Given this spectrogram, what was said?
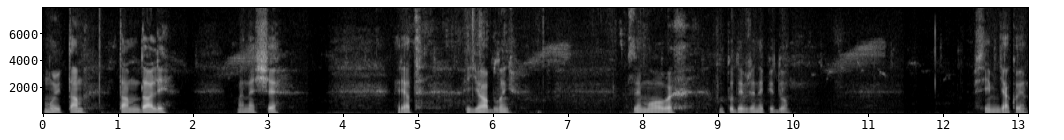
Ну і там, там далі в мене ще ряд яблунь зимових. Ну, Туди вже не піду. Всім дякую.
